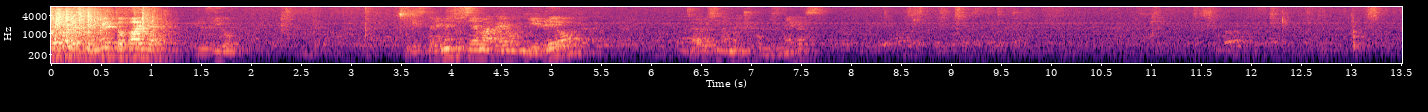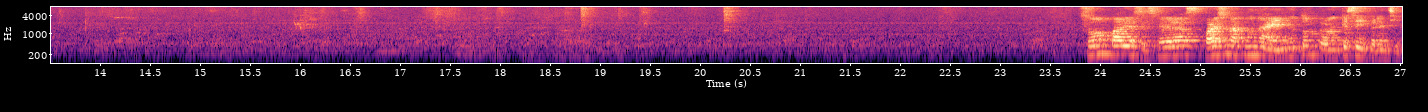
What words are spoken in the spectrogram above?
Luego el experimento falla, les digo. El experimento se llama ver un video. A ver si no me chupo mis megas. Son varias esferas, parece una cuna de Newton, pero ¿en qué se diferencia?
